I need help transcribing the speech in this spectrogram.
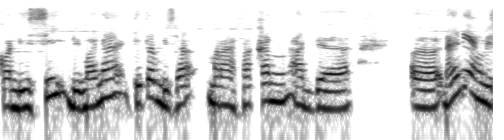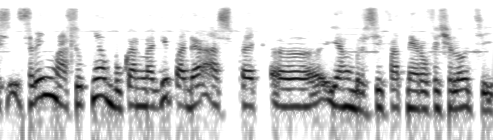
kondisi di mana kita bisa merasakan ada nah ini yang sering masuknya bukan lagi pada aspek uh, yang bersifat neurofisiologi.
